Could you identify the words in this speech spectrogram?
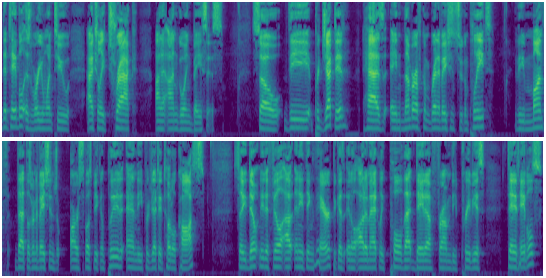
data table is where you want to actually track on an ongoing basis. So the projected has a number of renovations to complete, the month that those renovations are supposed to be completed and the projected total costs. So you don't need to fill out anything there because it'll automatically pull that data from the previous data tables.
